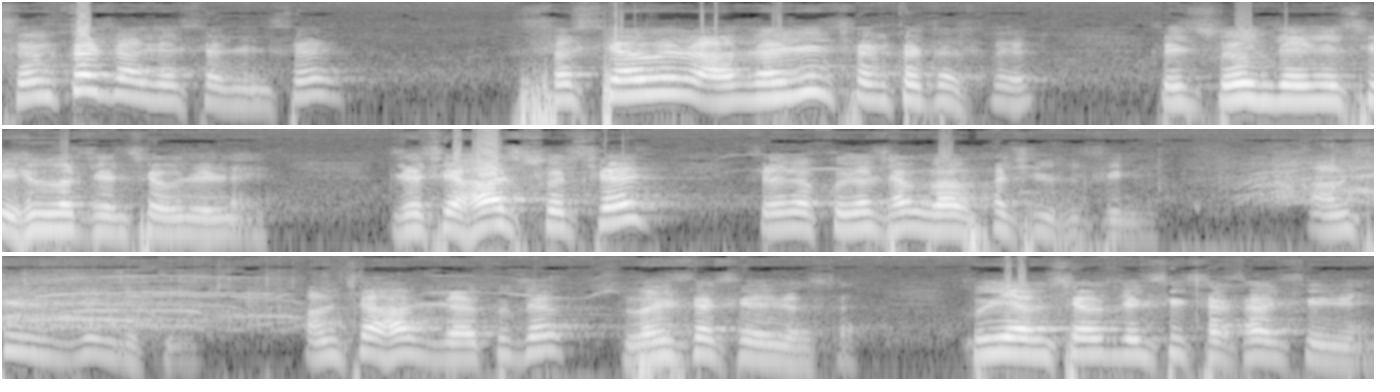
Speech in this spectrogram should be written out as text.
संकट आल्याच्यानंतर सत्यावर आधारित संकट असलं ते तोंड देण्याची हिंमत त्यांच्यामध्ये नाही. ज्याचे हात स्वच्छ आहेत त्याला कुणाच्या बापाची भीती आमची भीती नव्हती. आमचा हात दाखवता भरकत केला असतात कुणी आमच्याबद्दलची तक्रार केली नाही.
